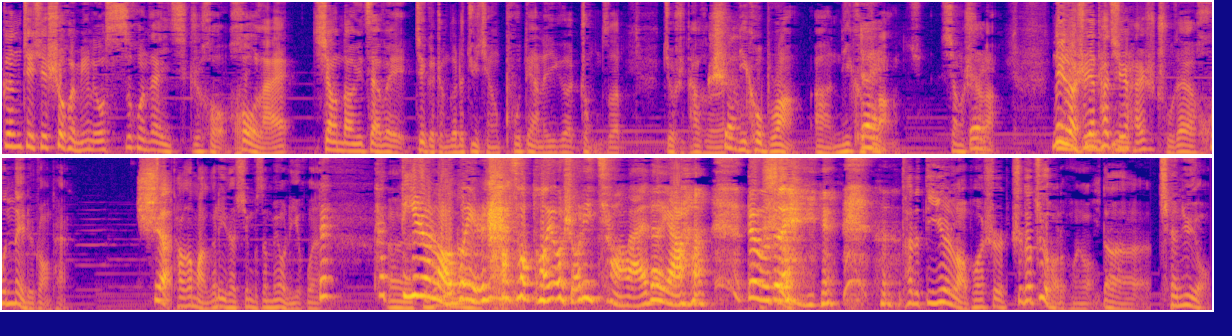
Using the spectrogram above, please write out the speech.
跟这些社会名流厮混在一起之后，后来相当于在为这个整个的剧情铺垫了一个种子，就是他和是。Nico Brown 啊，尼克布朗相识了。那段时间，他其实还是处在婚内的状态，是。他和玛格丽特·辛普森没有离婚。对他呃第一任老婆也是他从朋友手里抢来的呀，对不对？他的第一任老婆是是他最好的朋友的前女友，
